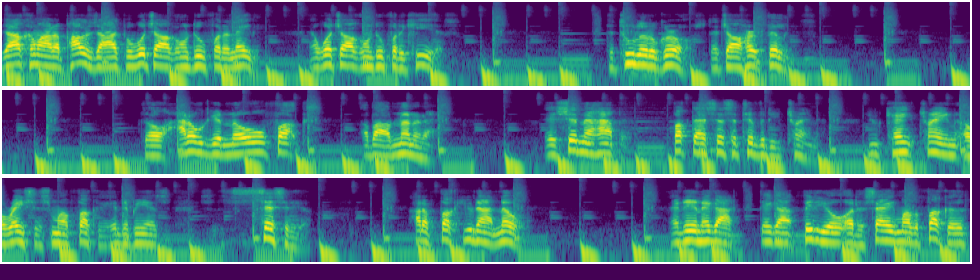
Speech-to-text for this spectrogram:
Y'all come out and apologize, but what y'all gonna do for the lady? And what y'all gonna do for the kids? The two little girls that y'all hurt feelings. So I don't give no fucks about none of that. It shouldn't have happened. Fuck that sensitivity training. You can't train a racist motherfucker into being sensitive. How the fuck you not know? And then they got they got video of the same motherfucker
